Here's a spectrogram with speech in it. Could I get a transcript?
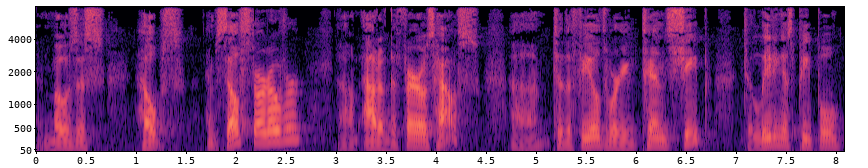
And Moses helps himself start over um, out of the Pharaoh's house uh, to the fields where he tends sheep to leading his people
